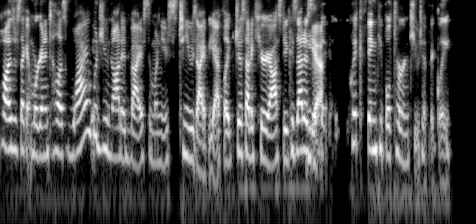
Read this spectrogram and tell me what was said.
pause for a second. We're going to tell us why would you not advise someone use, to use IVF? Like just out of curiosity, because that is yeah. like a quick thing people turn to typically.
